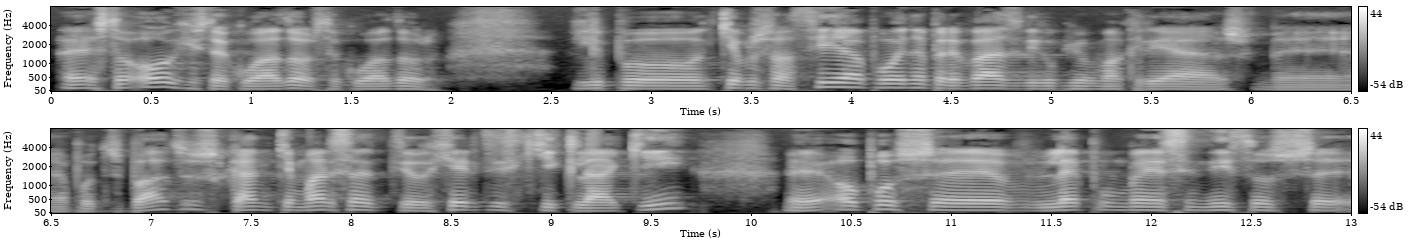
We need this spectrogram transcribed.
ε, στο, όχι στο Εκουαδόρ, στο Εκουαδόρ. Λοιπόν, και προσπαθεί από ένα περβάζει λίγο πιο μακριά πούμε, από τους μπάτσους. Κάνει και μάλιστα το χέρι της κυκλάκι, ε, όπως ε, βλέπουμε συνήθως, ε,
